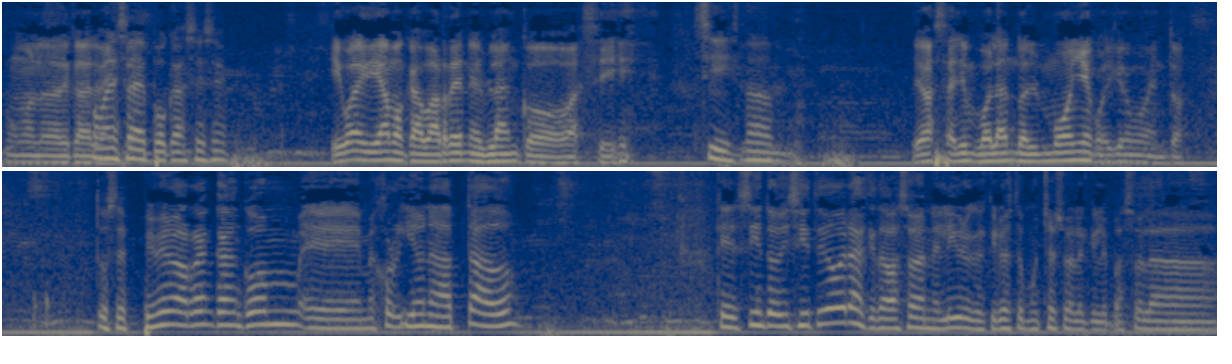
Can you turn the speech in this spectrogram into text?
como los de cada Como en esa época, sí, sí. Igual digamos que a Bardem el blanco así Sí, no. le va a salir volando el moño en cualquier momento. Entonces, primero arrancan con eh, mejor guion adaptado, que es 127 horas, que está basado en el libro que escribió este muchacho al que le pasó la,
